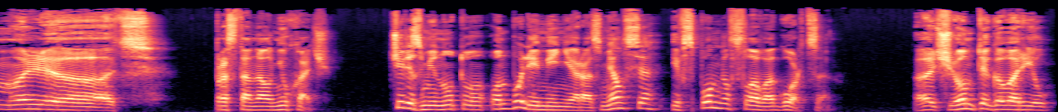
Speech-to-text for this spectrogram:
«Млять!» – простонал Нюхач. Через минуту он более-менее размялся и вспомнил слова горца. «О чем ты говорил?»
